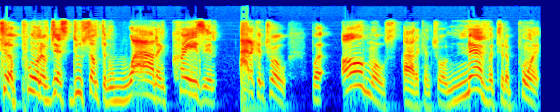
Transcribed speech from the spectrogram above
to a point of just do something wild and crazy and out of control, but almost out of control, never to the point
